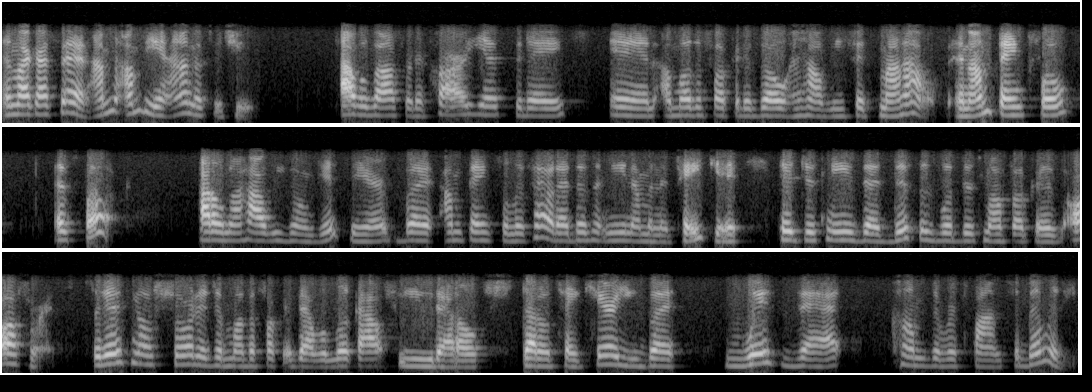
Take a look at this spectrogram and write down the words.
And like I said, I'm I'm being honest with you. I was offered a car yesterday and a motherfucker to go and help me fix my house, and I'm thankful as fuck. I don't know how we're gonna get there, but I'm thankful as hell. That doesn't mean I'm gonna take it. It just means that this is what this motherfucker is offering. So there's no shortage of motherfuckers that will look out for you, that'll that'll take care of you. But with that comes a responsibility.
